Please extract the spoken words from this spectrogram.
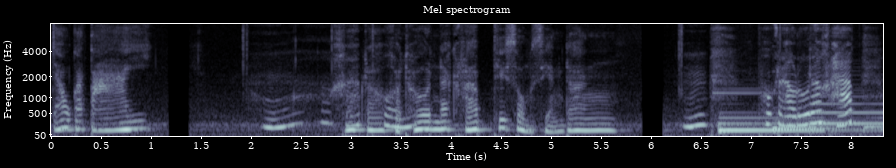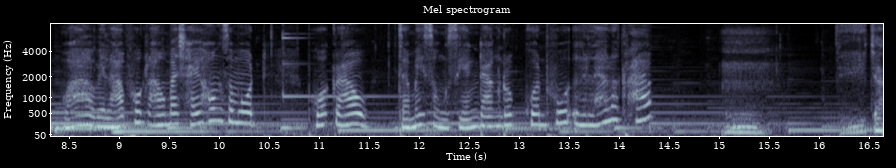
เจ้ากระต่ายคพวรับกเราผมขอโทษนะครับที่ส่งเสียงดังอืมพวกเรารู้แล้วครับ ว่าเวลาพวกเรามาใช้ห้องสมุด พวกเราจะไม่ส่งเสียงดังรบกวนผู้อื่นแล้วล่ะครับอืมดีจ้ะ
